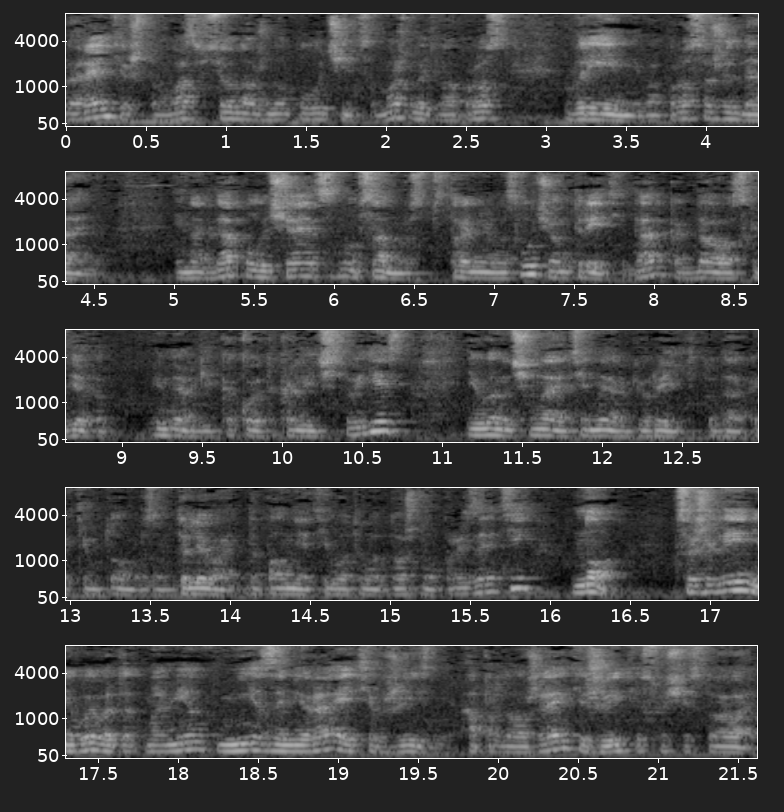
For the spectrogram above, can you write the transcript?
гарантии, что у вас все должно получиться. Может быть вопрос времени, вопрос ожидания. Иногда получается, ну, самый распространенный случай, он третий, да, когда у вас где-то энергии какое-то количество есть, и вы начинаете энергию рейки туда каким-то образом доливать, дополнять, и вот-вот должно произойти, но, к сожалению, вы в этот момент не замираете в жизни, а продолжаете жить и существовать.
